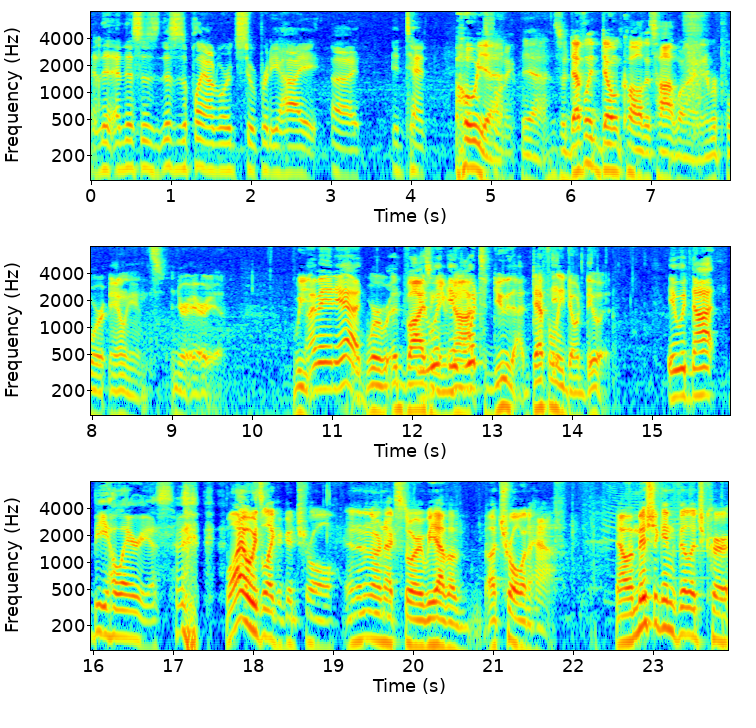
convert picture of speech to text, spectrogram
and th- and this is this is a play on words to a pretty high uh, intent. Oh yeah. funny. Yeah. So definitely don't call this hotline and report aliens in your area. We. I mean, yeah, We're advising would- you not would- to do that. Definitely don't do it. it would not be hilarious. Well, I always like a good troll. And then in our next story, we have a, a troll and a half. Now, a Michigan village cur-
